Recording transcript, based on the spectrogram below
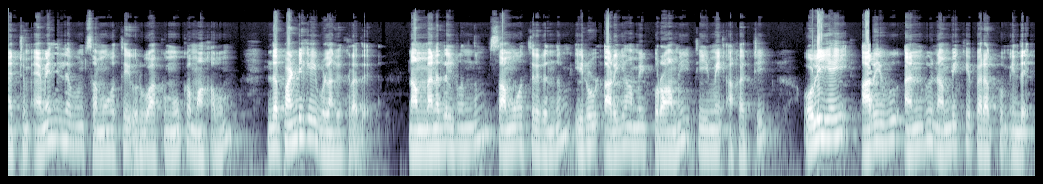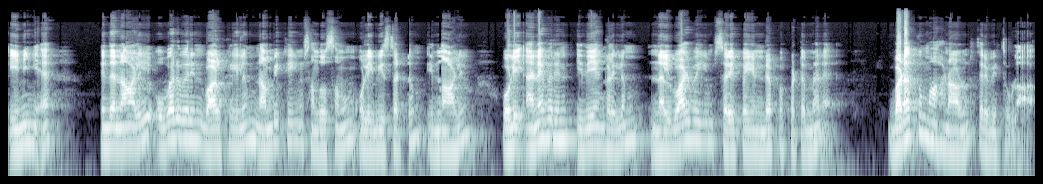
மற்றும் அமைதியிலவும் சமூகத்தை உருவாக்கும் ஊக்கமாகவும் இந்த பண்டிகை விளங்குகிறது. நம் மனதிலிருந்தும் சமூகத்திலிருந்தும் இருள் அறியாமை பொறாமை தீமை அகற்றி ஒளியை அறிவு அன்பு நம்பிக்கை பெறப்பும் இந்த இனிய இந்த நாளில் ஒவ்வொருவரின் வாழ்க்கையிலும் நம்பிக்கையும் சந்தோஷமும் ஒளி வீசட்டும். இந்நாளில் ஒளி அனைவரின் இதயங்களிலும் நல்வாழ்வையும் செழிப்பையும் நிரப்பப்பட்டும் என வடக்கு மாகாண ஆளுநர் தெரிவித்துள்ளார்.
